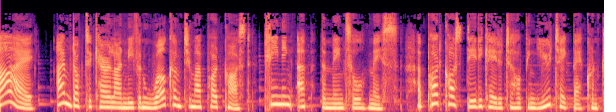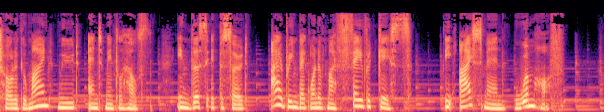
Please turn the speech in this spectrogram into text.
Hi, I'm Dr. Caroline Leaf, and welcome to my podcast, Cleaning Up the Mental Mess, a podcast dedicated to helping you take back control of your mind, mood, and mental health. In this episode, I bring back one of my favorite guests, the Iceman Wim Hof.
